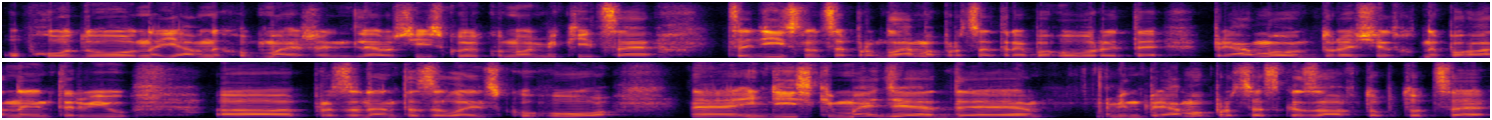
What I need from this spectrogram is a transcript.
обходу наявних обмежень для російської економіки, і це, це дійсно це проблема. Про це треба говорити прямо. До речі, непогане інтерв'ю е, президента Зеленського е, індійським медіа, де він прямо про це сказав. Тобто, це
